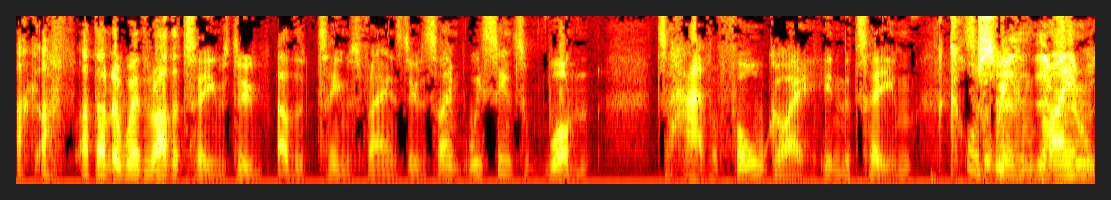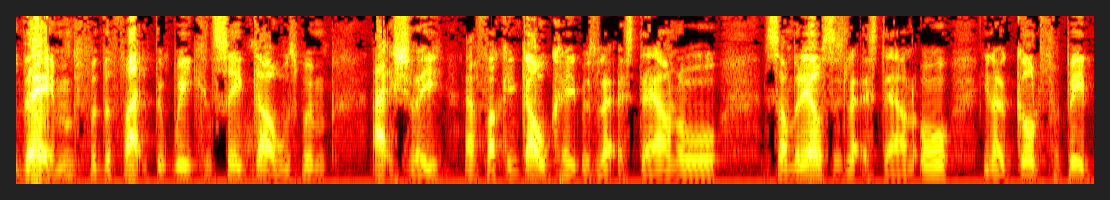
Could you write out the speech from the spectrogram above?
I, I don't know whether other teams do, other teams fans do the same. But we seem to want to have a fall guy in the team so that we can blame them for the fact that we concede goals when actually our fucking goalkeepers let us down or somebody else has let us down or, you know, God forbid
